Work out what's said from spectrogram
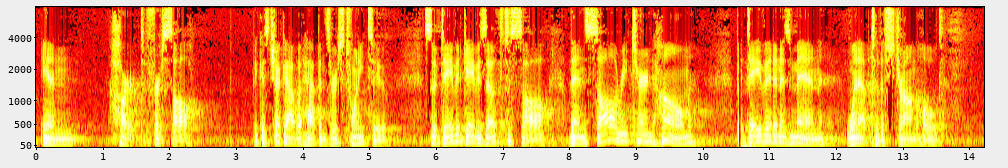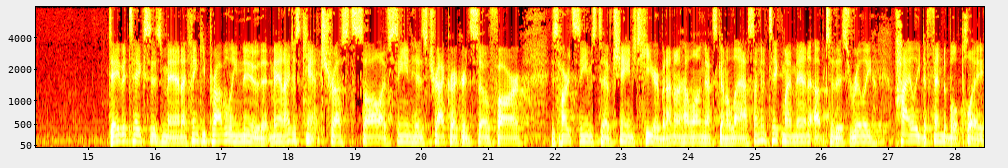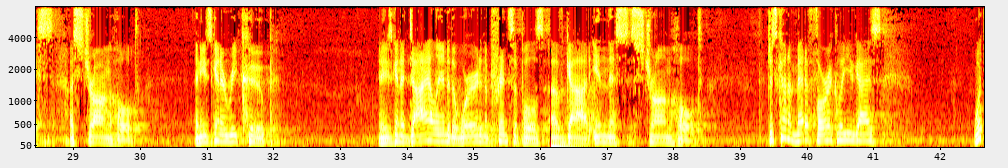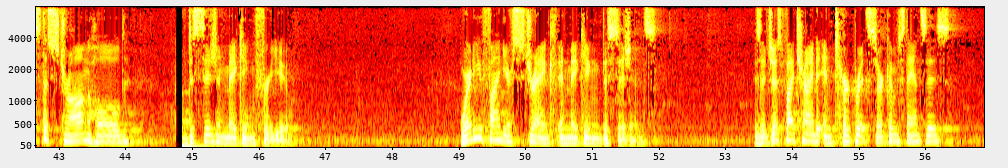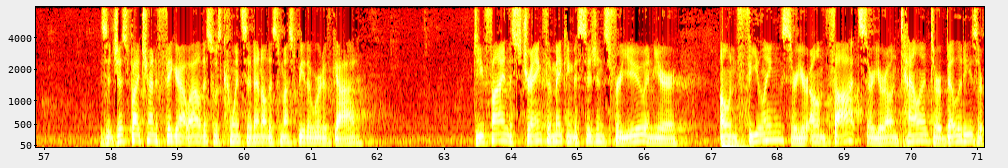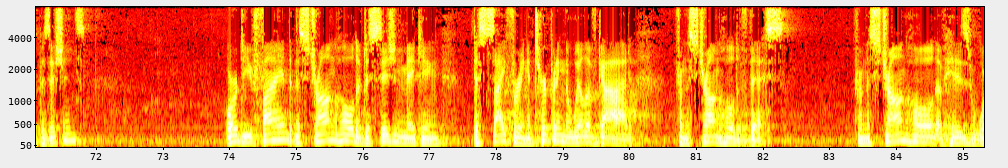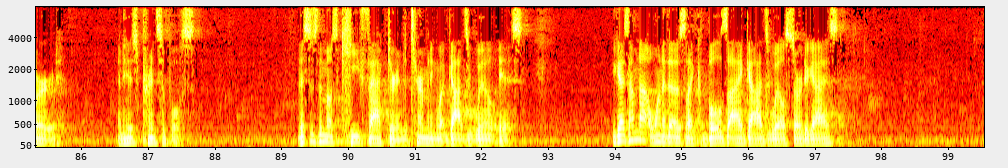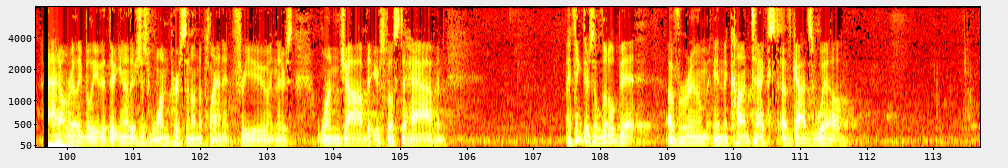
in heart for Saul. Because check out what happens, verse 22. So David gave his oath to Saul. Then Saul returned home, but David and his men went up to the stronghold. David takes his men. I think he probably knew that, man, I just can't trust Saul. I've seen his track record so far. His heart seems to have changed here, but I don't know how long that's going to last. I'm going to take my men up to this really highly defendable place, a stronghold. And he's going to recoup. And he's going to dial into the word and the principles of God in this stronghold. Just kind of metaphorically, you guys, what's the stronghold decision making for you? Where do you find your strength in making decisions? Is it just by trying to interpret circumstances? Is it just by trying to figure out, well, this was coincidental, this must be the Word of God? Do you find the strength of making decisions for you in your own feelings or your own thoughts or your own talent or abilities or positions? Or do you find the stronghold of decision making, deciphering, interpreting the will of God from the stronghold of this? From the stronghold of His Word and His principles. This is the most key factor in determining what God's will is. You guys, I'm not one of those like bullseye God's will sort of guys. I don't really believe that there, you know, there's just one person on the planet for you, and there's one job that you're supposed to have, and I think there's a little bit of room in the context of God's will.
